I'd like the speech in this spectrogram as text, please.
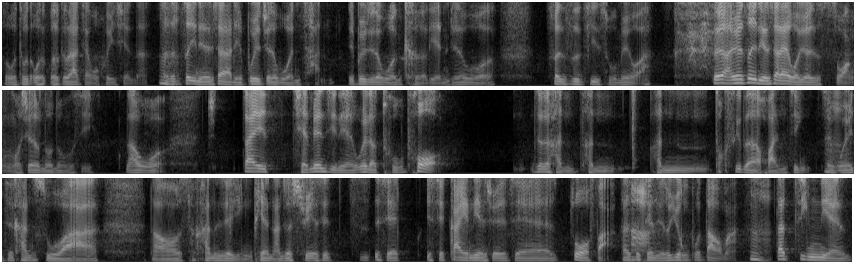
我都我我跟大家讲我亏钱的，但是这一年下来，你不会觉得我很惨，你不会觉得我很可怜，你觉得我愤世嫉俗没有啊？对啊，因为这一年下来，我觉得很爽，我学了很多东西。然后我在前面几年为了突破这个很很。很 toxic 的环境，所以我一直看书啊，然后看那些影片啊，就学一些知一些一些概念，学一些做法，但是前几年都用不到嘛。嗯。但今年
